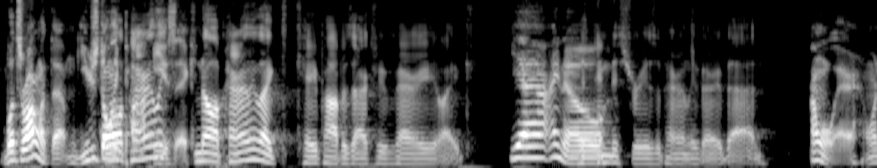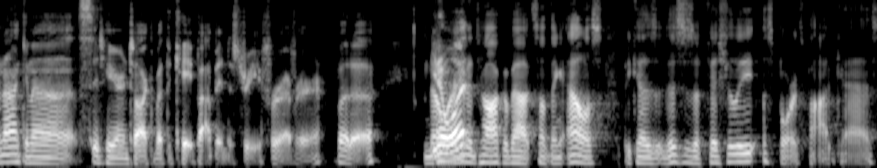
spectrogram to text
What's wrong with them? You just don't Well, like pop music. No, apparently, like K-pop is actually very like Yeah, I the know. industry is apparently very bad. I'm aware. We're not gonna sit here and talk about the K-pop industry forever, but uh, No, know we're what? going to talk about something else because this is officially a sports podcast.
